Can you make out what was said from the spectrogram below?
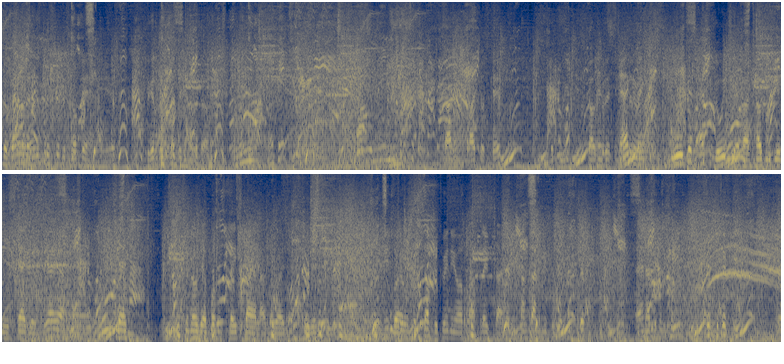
So if anyone is interested, it's okay. We're gonna put something in the Salem, try to escape. Calculating. Staggering. We were just asking Luigi about how do you deal with staggering. Yeah, yeah. He said you need to know the opponent's play style, otherwise it's too risky. You need to mix up between your uh, play style. Sometimes you need to be defensive. And as you can see, 50-50. So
